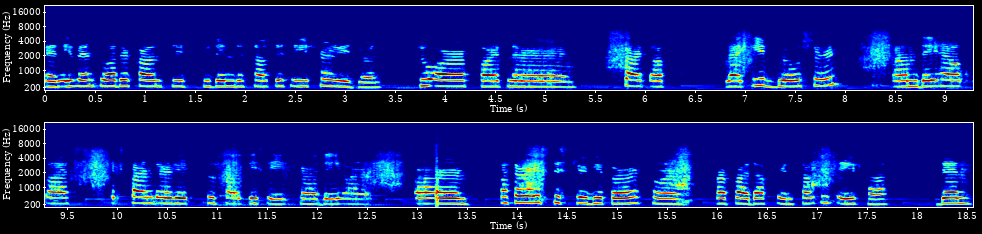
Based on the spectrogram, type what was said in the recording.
and even to other countries within the Southeast Asia region to our partner startups like Eve Grocer. Um, they help us expand our reach to Southeast Asia. They are our authorized distributor for our products in Southeast Asia. Then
